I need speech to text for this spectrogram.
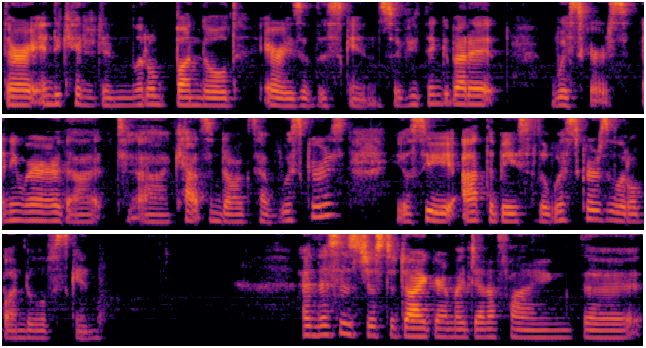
they're indicated in little bundled areas of the skin. So if you think about it, whiskers. Anywhere that uh, cats and dogs have whiskers, you'll see at the base of the whiskers a little bundle of skin. And this is just a diagram identifying the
